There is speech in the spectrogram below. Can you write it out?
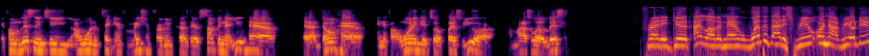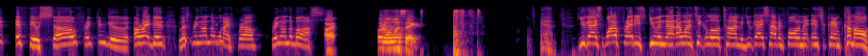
if I'm listening to you, I want to take information from you because there's something that you have that I don't have. And if I want to get to a place where you are, I might as well listen. Freddie, dude, I love it, man. Whether that is real or not real, dude, it feels so freaking good. All right, dude, let's bring on the wife, bro. Bring on the boss. All right. Hold on one second. You guys, while Freddie's doing that, I want to take a little time. If you guys haven't followed me on Instagram, come on,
